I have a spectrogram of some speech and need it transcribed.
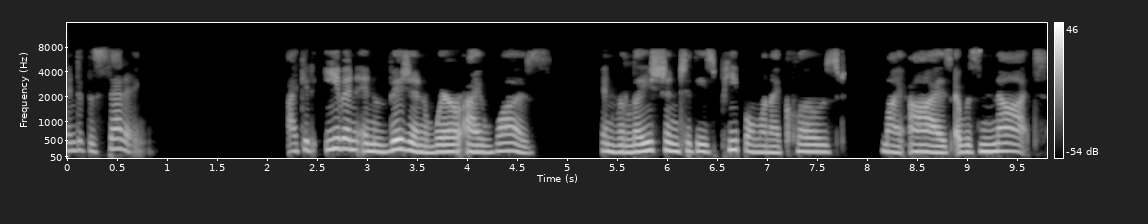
into the setting. I could even envision where I was in relation to these people when I closed my eyes. I was not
